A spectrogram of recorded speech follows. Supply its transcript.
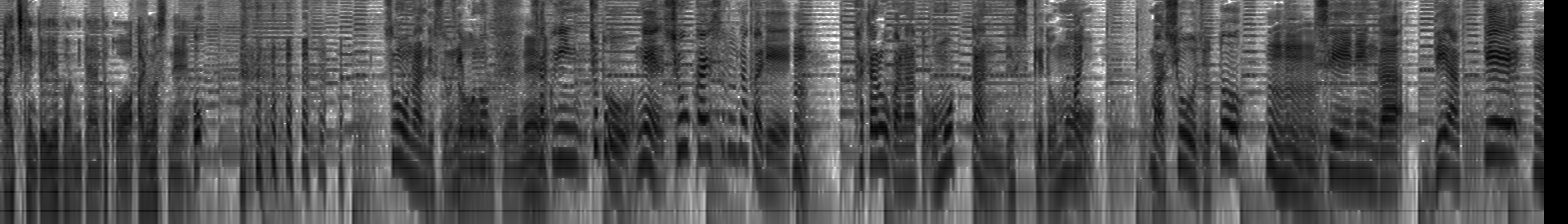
愛知県といえばみたいなとこありますね。そうなんですよね。こそうの。作品、ちょっとね、紹介する中でうん、語ろうかなと思ったんですけども、はいまあ少女とうんうんうん。青年が出会って、うんう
